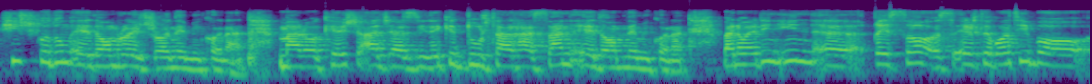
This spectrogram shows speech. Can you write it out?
هیچ کدوم اعدام رو اجرا نمی‌کنن. مراکش الجزیره که دورتر هستن اعدام نمی‌کنن. بنابراین این قصاص ارتباطی با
